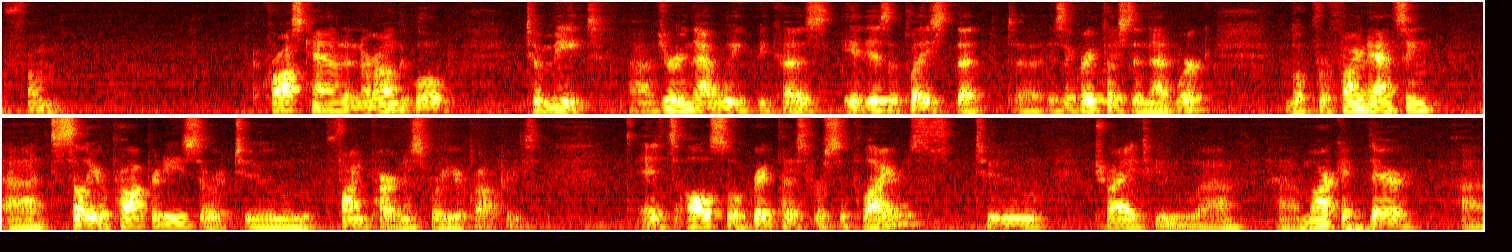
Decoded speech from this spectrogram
from across Canada and around the globe to meet uh, during that week because it is a place that uh, is a great place to network, look for financing, uh, to sell your properties or to find partners for your properties. It's also a great place for suppliers to try to uh, uh, market their, uh,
